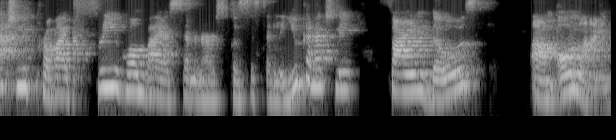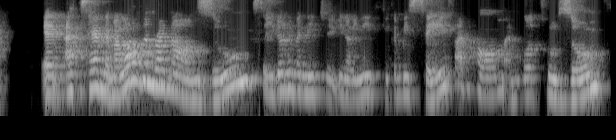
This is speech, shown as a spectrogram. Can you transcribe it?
actually provide free home buyer seminars consistently. You can actually find those um, online and attend them. A lot of them right now on Zoom, so you don't even need to, you know, you need you can be safe at home and go through Zoom.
